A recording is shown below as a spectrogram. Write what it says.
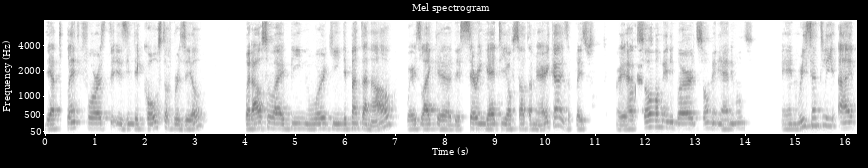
The Atlantic Forest is in the coast of Brazil, but also I've been working in the Pantanal, where it's like uh, the Serengeti of South America. It's a place where you have so many birds, so many animals. And recently I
